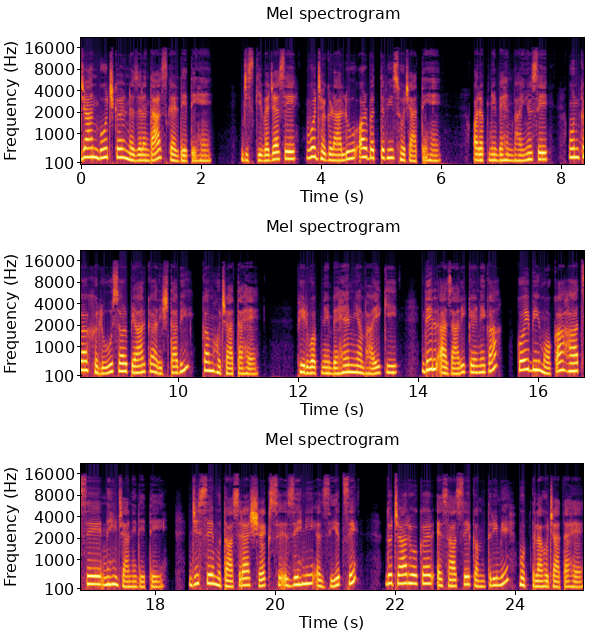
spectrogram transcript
جان بوجھ کر نظر انداز کر دیتے ہیں، جس کی وجہ سے وہ جھگڑالو اور بدتمیز ہو جاتے ہیں اور اپنے بہن بھائیوں سے ان کا خلوص اور پیار کا رشتہ بھی کم ہو جاتا ہے۔ پھر وہ اپنے بہن یا بھائی کی دل آزاری کرنے کا کوئی بھی موقع ہاتھ سے نہیں جانے دیتے، جس سے متاثرہ شخص ذہنی اذیت سے دو چار ہو کر احساس کمتری میں مبتلا ہو جاتا ہے۔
